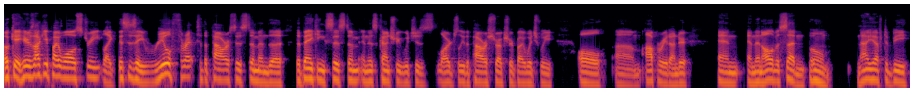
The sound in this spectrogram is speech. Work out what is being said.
okay here's occupy wall street. Like this is a real threat to the power system and the the banking system in this country which is largely the power structure by which we all um, operate under. And and then all of a sudden boom now you have to be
